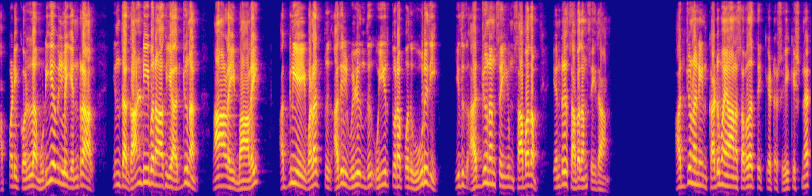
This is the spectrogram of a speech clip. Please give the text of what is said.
அப்படி கொல்ல முடியவில்லை என்றால் இந்த காண்டீபனாகிய அர்ஜுனன் நாளை மாலை அக்னியை வளர்த்து அதில் விழுந்து உயிர் துறப்பது உறுதி. இது அர்ஜுனன் செய்யும் சபதம் என்று சபதம் செய்தான். அர்ஜுனனின் கடுமையான சபதத்தை கேட்ட ஸ்ரீகிருஷ்ணர்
